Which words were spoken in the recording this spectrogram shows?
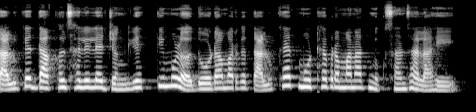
तालुक्यात दाखल झालेल्या जंगली हत्तीमुळं दोडामार्ग तालुक्यात मोठ्या प्रमाणात नुकसान झालं आहे.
